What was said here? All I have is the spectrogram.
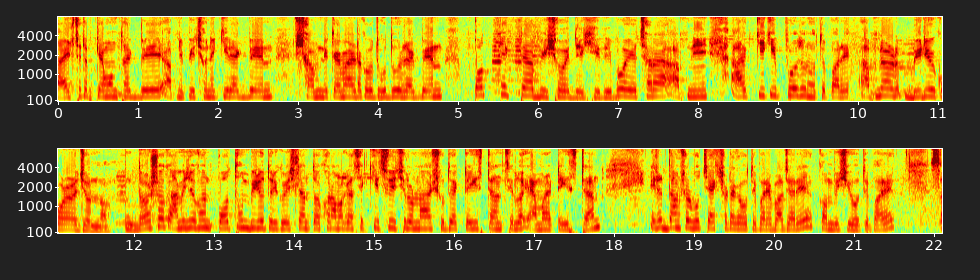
লাইট সেট কেমন থাকবে, আপনি পেছনে কি রাখবেন, সামনে ক্যামেরাটা কতটুকু দূরে রাখবেন, প্রত্যেকটা বিষয় দেখিয়ে দেব। এছাড়া আপনি আর কি কি প্রয়োজন হতে পারে আপনার ভিডিও করার জন্য। দর্শক, আমি যখন প্রথম ভিডিও তৈরি করেছিলাম, তখন আমার কাছে কিছুই ছিল না, শুধু একটা স্ট্যান্ড ছিল, এমন একটা স্ট্যান্ড এটার দাম সর্বোচ্চ একশো টাকা হতে পারে, বাজারে কম বেশি হতে পারে। সো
